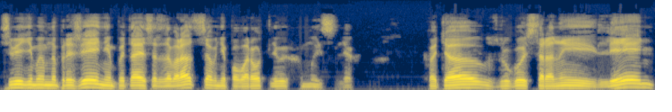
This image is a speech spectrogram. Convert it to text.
с видимым напряжением пытаясь разобраться в неповоротливых мыслях. Хотя, с другой стороны, лень.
